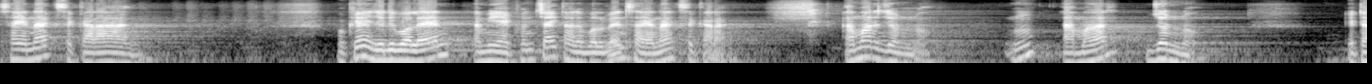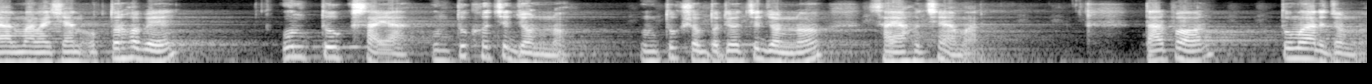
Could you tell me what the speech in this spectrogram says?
সায়নাক সেকারাং ওকে, যদি বলেন, আমি এখন চাই, তাহলে বলবেন সায়ানাক সেকারাং আমার জন্য আমার জন্য। এটার মালয়েশিয়ান উত্তর হবে, উন্তুক সায়া। উন্তুক হচ্ছে জন্য। উন্তুক শব্দটি হচ্ছে জন্য ছায়া হচ্ছে আমার। তারপর, তোমার জন্য।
